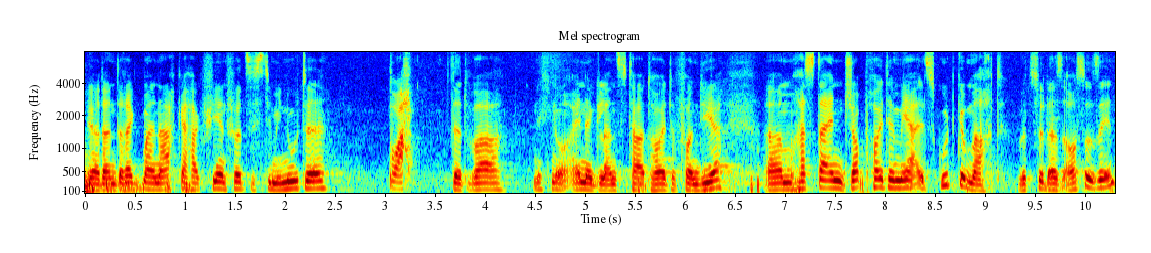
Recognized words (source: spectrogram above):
Ja, dann direkt mal nachgehakt, 44. Minute. Boah, das war nicht nur eine Glanztat heute von dir. Ähm, hast deinen Job heute mehr als gut gemacht. Würdest du das auch so sehen?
